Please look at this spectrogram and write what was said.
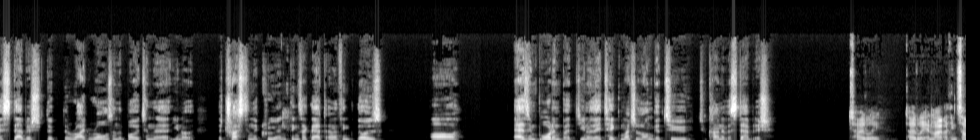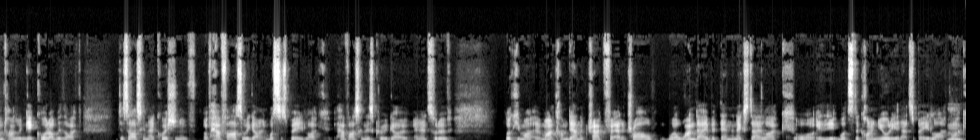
establish the the right roles in the boat and the you know the trust in the crew and things like that. And I think those are as important, but you know they take much longer to to kind of establish. Totally, totally. And like I think sometimes we can get caught up with like just asking that question of of how fast are we going? What's the speed? Like how fast can this crew go? And it's sort of look, you might it might come down the track for at a trial well one day, but then the next day, like, or it, it, what's the continuity of that speed like? Mm. Like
